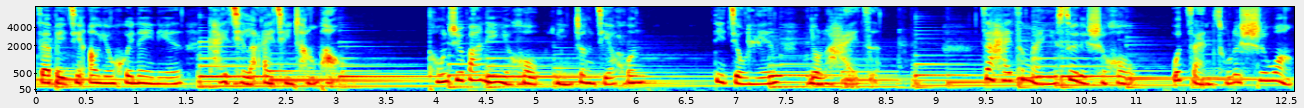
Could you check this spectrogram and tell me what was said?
在北京奥运会那年开启了爱情长跑。同居八年以后领证结婚，第九年有了孩子。在孩子满一岁的时候，我攒足了失望，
